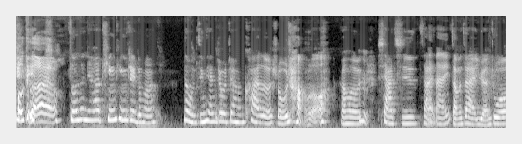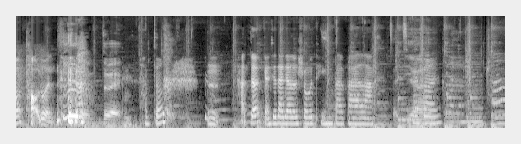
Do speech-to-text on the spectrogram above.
好可爱哦！走，那你还要听听这个吗？那我们今天就这样快乐收场了，然后下期再拜拜咱们再圆桌讨论。嗯，对，好的，嗯，好的，感谢大家的收听，拜拜啦。再见。拜拜。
